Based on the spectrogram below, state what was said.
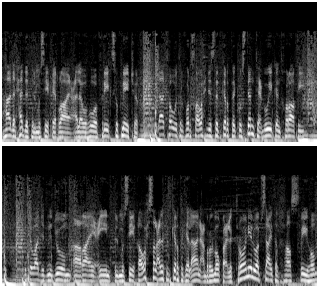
هذا الحدث الموسيقي الرائع ألا وهو Freaks of Nature لا تفوت الفرصة واحجز تذكرتك واستمتع ب weekend خرافي بتواجد نجوم آه رائعين في الموسيقى. واحصل على تذكرتك الآن عبر الموقع الإلكتروني ال website الخاص فيهم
